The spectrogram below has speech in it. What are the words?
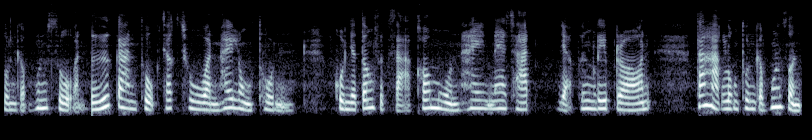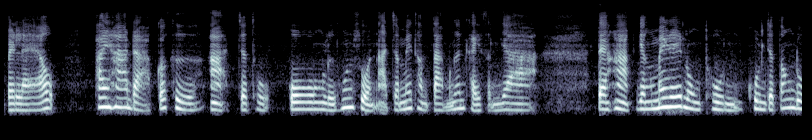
ทุนกับหุ้นส่วน หรือการถูกชักชวนให้ลงทุน คุณจะต้องศึกษาข้อมูลให้แน่ชัด อย่าเพิ่งรีบร้อน ถ้าหากลงทุนกับหุ้นส่วนไปแล้ว ไพ่ห้าดาบก็คืออาจจะถูกโกง หรือหุ้นส่วนอาจจะไม่ทำตามเงื่อนไขสัญญา แต่หากยังไม่ได้ลงทุน คุณจะต้องดู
